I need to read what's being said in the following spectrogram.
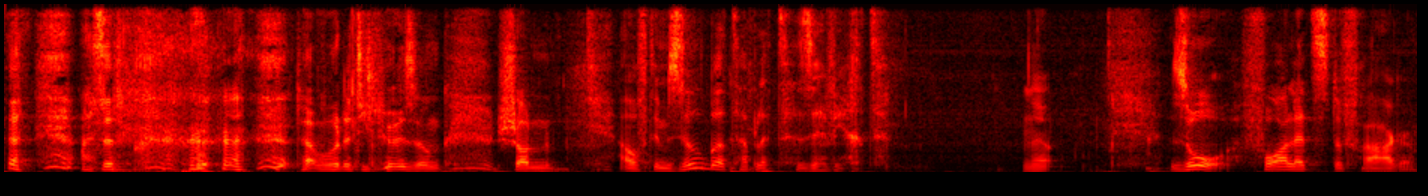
also da wurde die Lösung schon auf dem Silbertablett serviert. Ja. So, vorletzte Frage.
